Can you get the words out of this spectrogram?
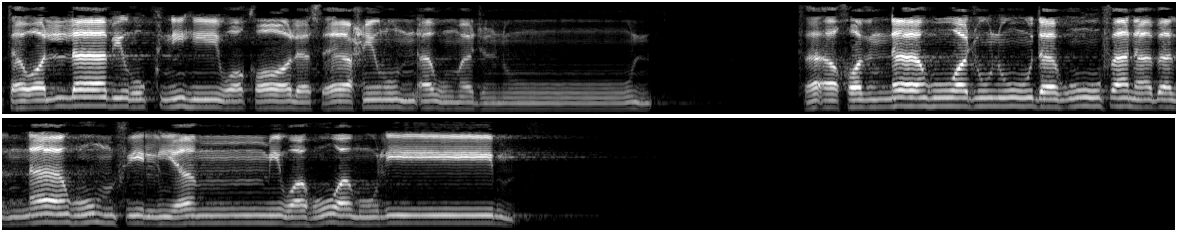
فتولى بركنه وقال ساحر أو مجنون. فأخذناه وجنوده فنبذناهم في اليم وهو مليم.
